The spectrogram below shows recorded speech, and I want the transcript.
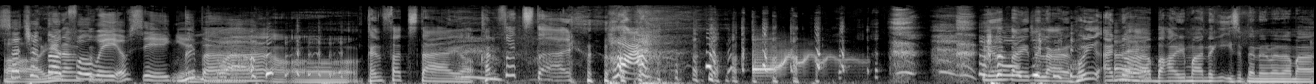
Such Oo, a yun ang- thoughtful way of saying it. Diba? Wow. Oo. Kan thoughts tayo. Kan thoughts tayo. Yun ang title lang. Hoy, ano ha, baka yung mga nag-iisip na naman na mga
